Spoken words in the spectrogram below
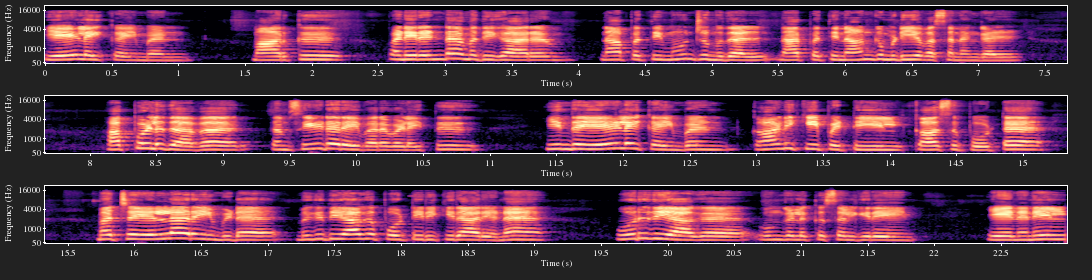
ஏழை கைமன் மார்க்கு பனிரெண்டாம் அதிகாரம் நாற்பத்தி மூன்று முதல் நாற்பத்தி நான்கு முடிய வசனங்கள். அப்பொழுது அவர் தம் சீடரை வரவழைத்து இந்த ஏழை கைம்பன் காணிக்கை பெட்டியில் காசு போட்ட மற்ற எல்லாரையும் விட மிகுதியாக போட்டிருக்கிறார் என உறுதியாக உங்களுக்கு சொல்கிறேன். ஏனெனில்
